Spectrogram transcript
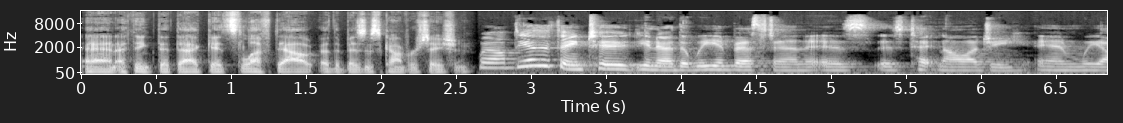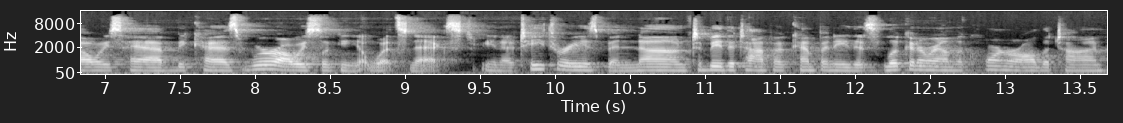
and I think that that gets left out of the business conversation. Well, the other thing too, you know, that we invest in is is technology, and we always have because we're always looking at what's next. You know, T3 has been known to be the type of company that's looking around the corner all the time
